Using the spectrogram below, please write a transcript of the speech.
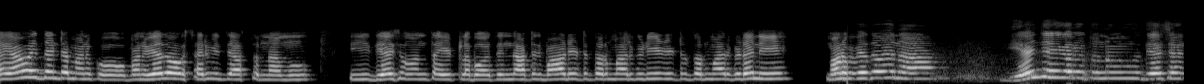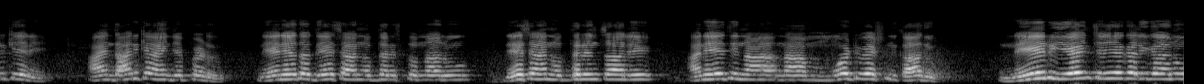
ఏమైందంటే మనకు మనం ఏదో ఒక సర్వీస్ చేస్తున్నాము. ఈ దేశం అంతా ఇట్లా పోతుంది. అటు వాడు ఇటు దుర్మార్గుడు ఈడు ఇటు దుర్మార్గుడు అని మనకు విధమైన ఏం చేయగలుగుతున్నాము దేశానికి అని. ఆయన దానికే ఆయన చెప్పాడు. నేనేదో దేశాన్ని ఉద్ధరిస్తున్నాను. దేశాన్ని ఉద్ధరించాలి అనేది నా నా మోటివేషన్ కాదు. నేను ఏం చేయగలిగాను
